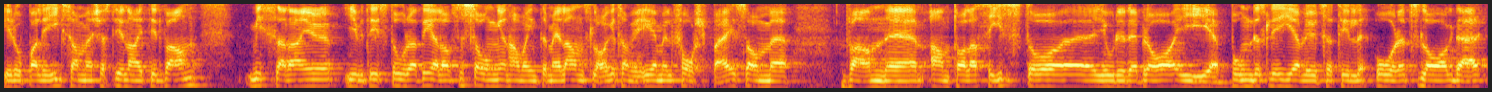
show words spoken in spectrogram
Europa League som Manchester United vann. Missade han ju givetvis stora delar av säsongen. Han var inte med i landslaget som Emil Forsberg som eh, vann eh, antal assist och eh, gjorde det bra i Bundesliga, blev utsedd till årets lag där.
